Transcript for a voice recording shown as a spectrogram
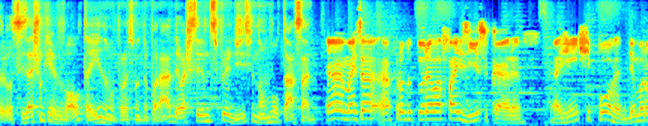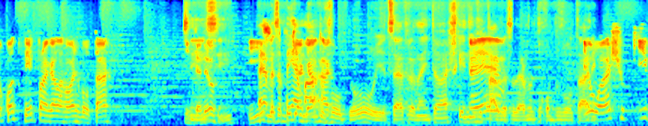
Vocês acham que volta aí numa próxima temporada? Eu acho que seria um desperdício não voltar, sabe? Ah, mas a, a produtora ela faz isso, cara. A gente, porra, demorou quanto tempo pra Galahorn voltar? Sim, Entendeu? Sim. É, isso mas a Bem Amado a- voltou e etc, né? Então eu acho que é inevitável É, essas armas do combo voltarem. Eu acho que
